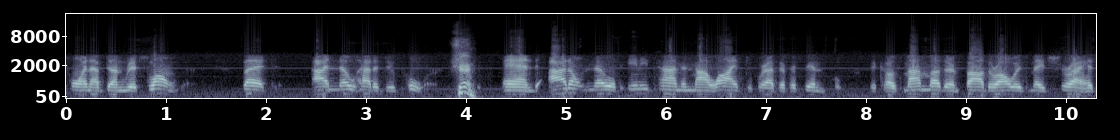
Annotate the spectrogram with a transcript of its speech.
point I've done rich longer. But I know how to do poor. Sure. And I don't know of any time in my life to where I've ever been poor because my mother and father always made sure I had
